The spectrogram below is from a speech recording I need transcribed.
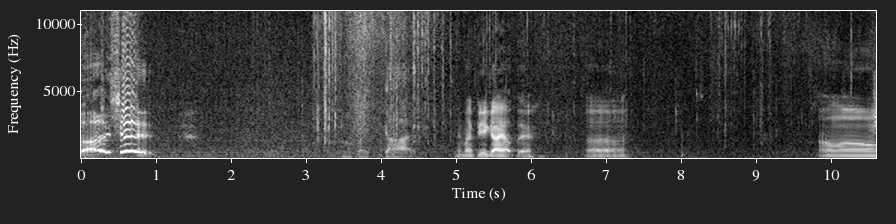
oh shit! Oh my god. There might be a guy out there. Uh. Hello.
